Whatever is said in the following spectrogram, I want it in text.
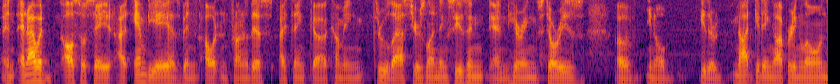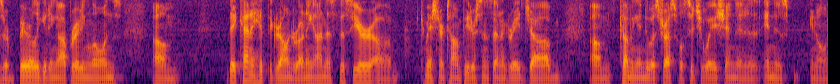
And and I would also say uh, MDA has been out in front of this. I think uh, coming through last year's lending season and hearing stories of you know either not getting operating loans or barely getting operating loans. Um, they kind of hit the ground running on this this year. Um, Commissioner Thom Petersen's done a great job um, coming into a stressful situation and in his, you know,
